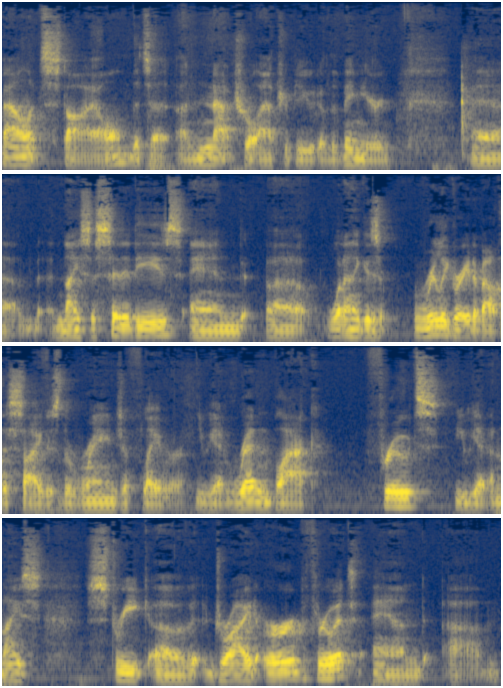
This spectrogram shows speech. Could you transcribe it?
balanced style. That's a, a natural attribute of the vineyard. Uh, nice acidities, and uh, what I think is really great about this site is the range of flavor. You get red and black fruits. You get a nice streak of dried herb through it, and um,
